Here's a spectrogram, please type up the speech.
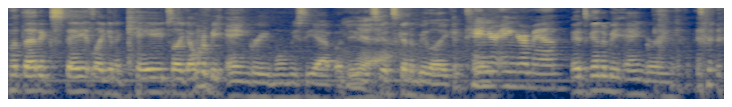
pathetic state, like in a cage. Like I'm gonna be angry when we see Appa, dude. It's, Yeah. it's gonna be like Contain your anger, man. It's gonna be angering.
